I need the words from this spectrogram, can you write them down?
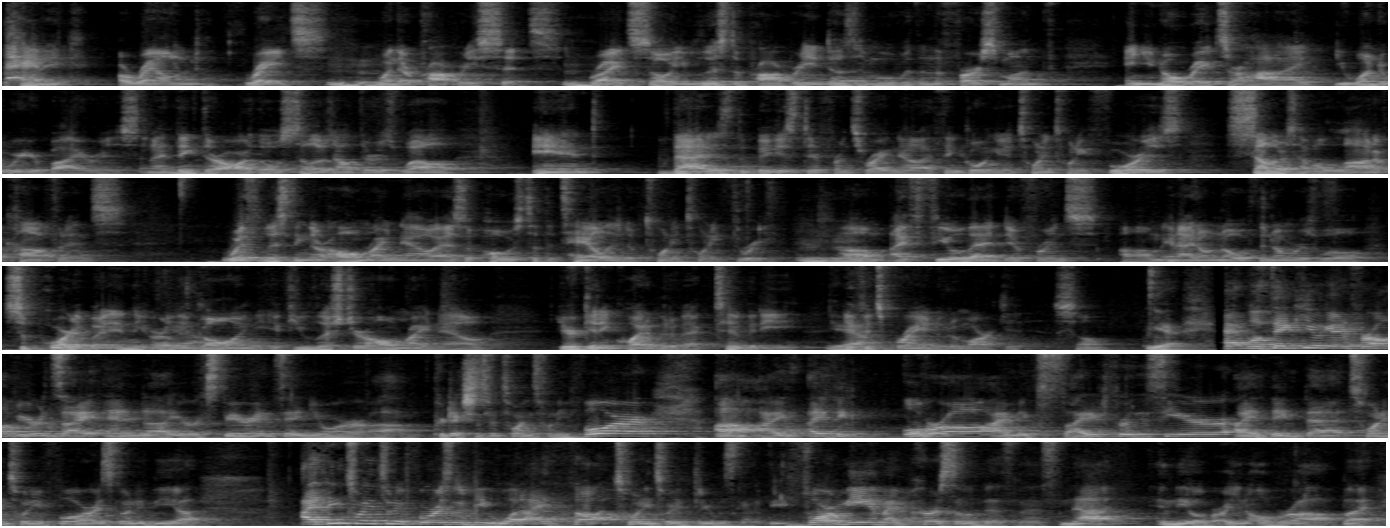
panic around rates mm-hmm. when their property sits, mm-hmm. right? So you list a property, it doesn't move within the first month, and you know rates are high, you wonder where your buyer is. And I think there are those sellers out there as well. And that is the biggest difference right now, I think, going into 2024 is sellers have a lot of confidence with listing their home right now as opposed to the tail end of 2023. Um, I feel that difference, um, and I don't know if the numbers will support it, but in the early Yeah. going, if you list your home right now, you're getting quite a bit of activity Yeah. if it's brand new to market. So. Yeah. Uh, Well, thank you again for all of your insight and uh, your experience and your um, predictions for 2024. Uh, I, I think overall, I'm excited for this year. I think that 2024 is going to be a I think 2024 is going to be what I thought 2023 was going to be for me and my personal business, not in the over, you know, overall. But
